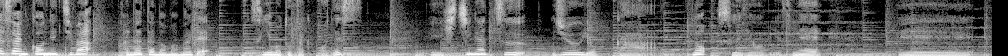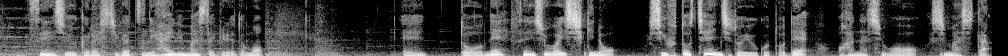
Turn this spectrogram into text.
皆さんこんにちは。あなたのままで杉本孝子です。7月14日の水曜日ですね、えー、先週から7月に入りましたけれどもえー、っとね先週は意識のシフトチェンジということでお話をしました、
